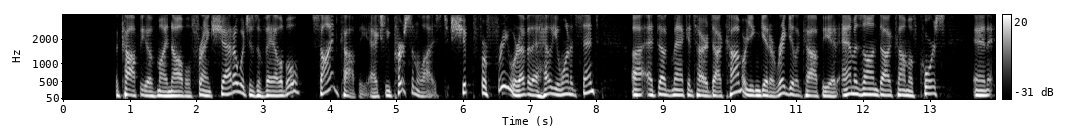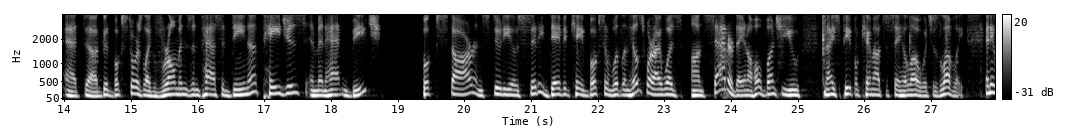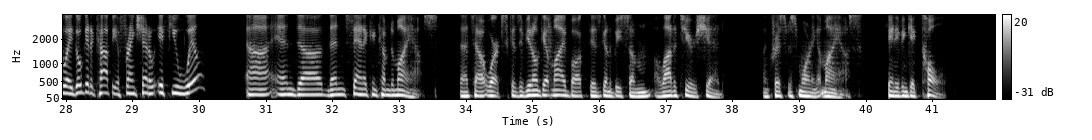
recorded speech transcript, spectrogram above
a copy of my novel, Frank Shadow, which is available, signed copy, actually personalized, shipped for free wherever the hell you want it sent uh, at dougmcintyre.com, or you can get a regular copy at amazon.com, of course, and at uh, good bookstores like Vroman's in Pasadena, Pages in Manhattan Beach, Bookstar in Studio City, David K. Books in Woodland Hills, where I was on Saturday, and a whole bunch of you nice people came out to say hello, which is lovely. Anyway, go get a copy of Frank Shadow if you will uh, and uh, then Santa can come to my house. That's how it works. Because if you don't get my book, there's going to be some a lot of tears shed on Christmas morning at my house. Can't even get coal.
